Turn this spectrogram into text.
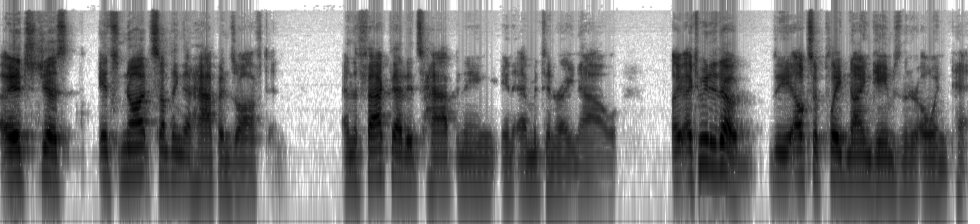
It's just it's not something that happens often, and the fact that it's happening in Edmonton right now, I, I tweeted out the Elks have played nine games and they're 0 and 10.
